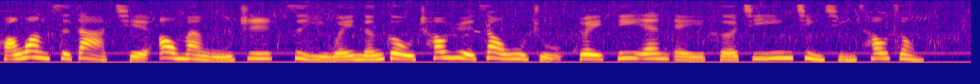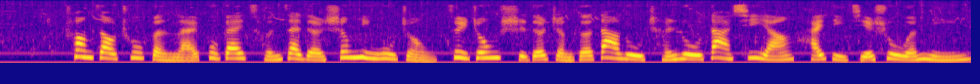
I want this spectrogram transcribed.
狂妄自大且傲慢无知，自以为能够超越造物主，对 DNA 和基因进行操纵。创造出本来不该存在的生命物种，最终使得整个大陆沉入大西洋海底，结束文明。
